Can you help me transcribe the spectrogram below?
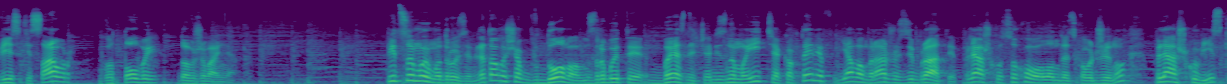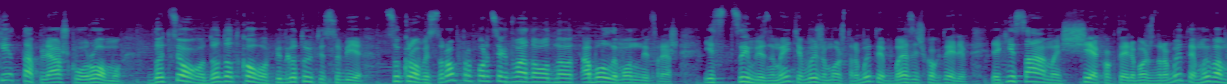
Віскі саур готовий до вживання. Підсумуємо, друзі, для того, щоб вдома зробити безліч різноманіття коктейлів, я вам раджу зібрати пляшку сухого лондонського джину, пляшку віскі та пляшку рому. До цього додатково підготуйте собі цукровий сироп в пропорціях 2 до 1 або лимонний фреш. І з цим різноманіттям ви вже можете робити безліч коктейлів. Які саме ще коктейлі можна робити, ми вам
